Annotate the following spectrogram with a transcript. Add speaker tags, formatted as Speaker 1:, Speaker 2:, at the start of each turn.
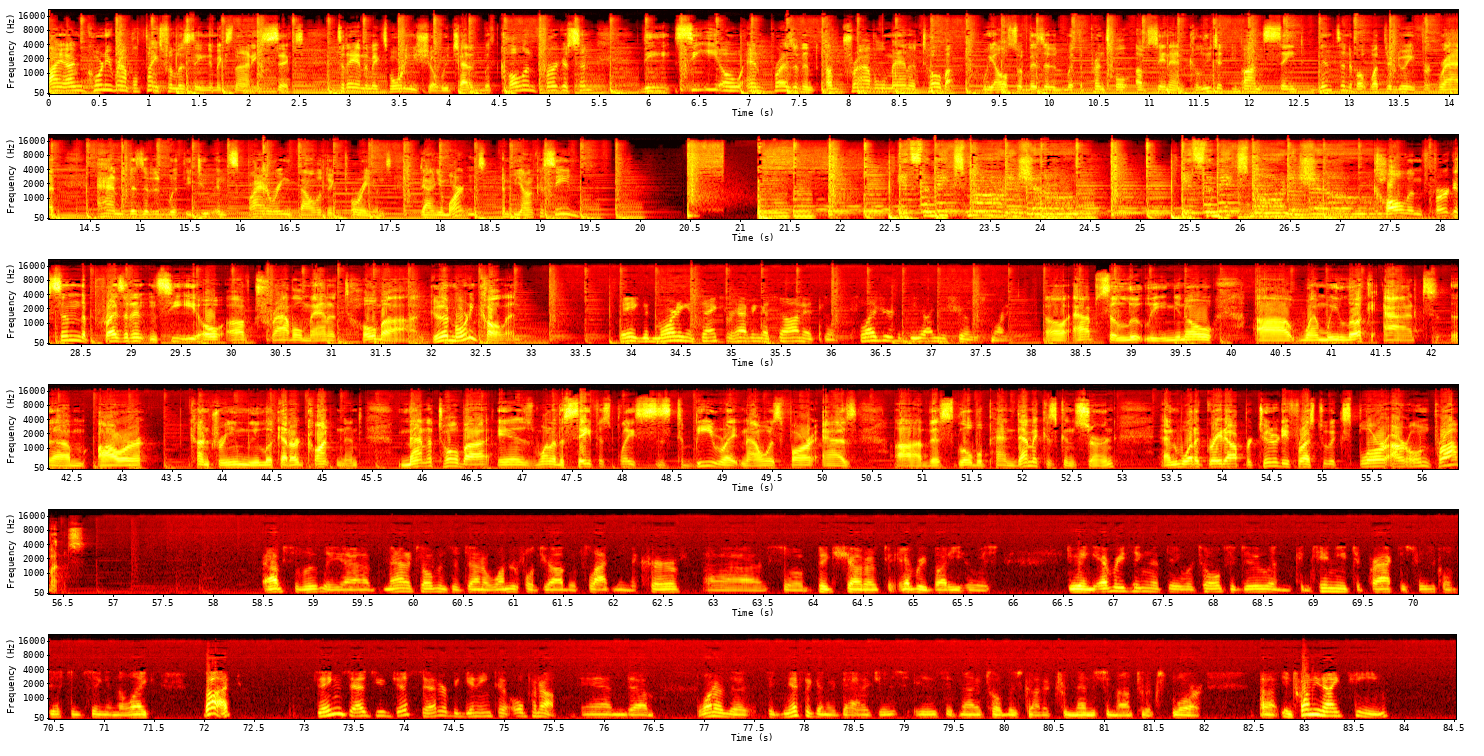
Speaker 1: Hi, I'm Courtney Rample. Thanks for listening to Mix 96. Today on the Mix Morning Show, we chatted with Colin Ferguson, the CEO and president of Travel Manitoba. We also visited with the principal of St. Anne Collegiate, Yvonne St. Vincent, about what they're doing for grad, and visited with the two inspiring valedictorians, Daniel Martins and Bianca Seen.
Speaker 2: It's the Mix Morning Show. It's the Mix Morning Show.
Speaker 1: Colin Ferguson, the president and CEO of Travel Manitoba. Good morning, Colin.
Speaker 3: Hey, good morning, and thanks for having us on. It's a pleasure to be on your show this morning.
Speaker 1: Oh, absolutely. And you know, uh, when we look at um, our country and we look at our continent, Manitoba is one of the safest places to be right now as far as uh, this global pandemic is concerned. And what a great opportunity for us to explore our own province.
Speaker 3: Absolutely. Uh, Manitobans have done a wonderful job of flattening the curve. Uh, so a big shout out to everybody who is doing everything that they were told to do and continue to practice physical distancing and the like. But things, as you just said, are beginning to open up. And um, one of the significant advantages is that Manitoba's got a tremendous amount to explore. Uh, in 2019,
